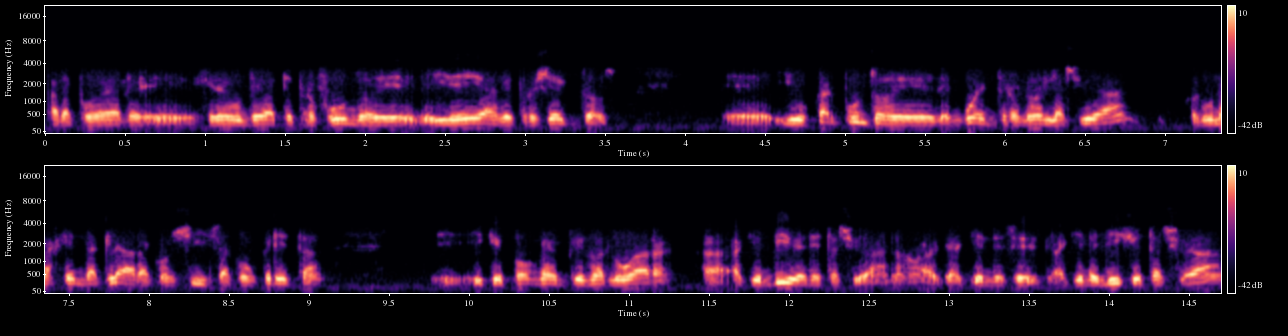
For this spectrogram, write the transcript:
para poder eh, generar un debate profundo de, ideas, de proyectos eh, y buscar puntos de, encuentro ¿no? en la ciudad con una agenda clara, concisa, concreta y, que ponga en primer lugar a, quien vive en esta ciudad, ¿no? a, quien, a quien elige esta ciudad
